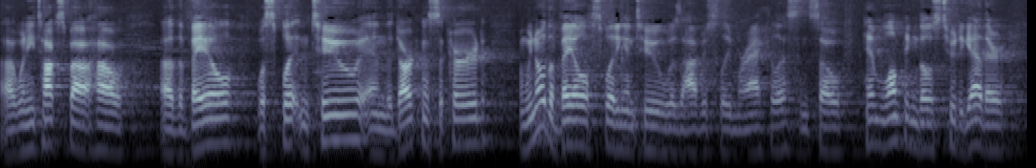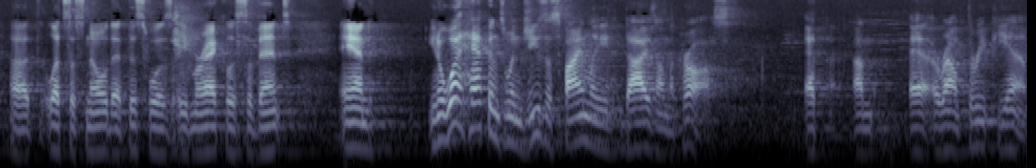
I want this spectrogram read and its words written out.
Uh, when he talks about how the veil was split in two and the darkness occurred, and we know the veil splitting in two was obviously miraculous, and so him lumping those two together lets us know that this was a miraculous event. And, you know, what happens when Jesus finally dies on the cross? at, um, at around 3 p.m.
